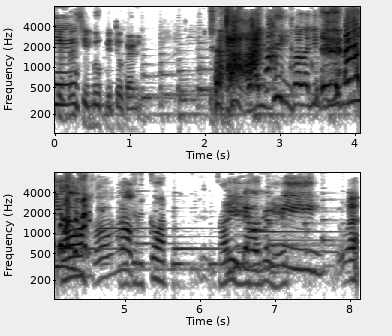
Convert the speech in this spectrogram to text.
kan sibuk gitu kan anjing gua lagi serius Oh, goblok record. Sorry, ini udah sorry. opening wah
